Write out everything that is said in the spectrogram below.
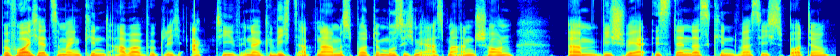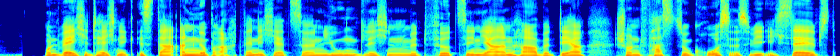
bevor ich jetzt mein Kind aber wirklich aktiv in der Gewichtsabnahme spotte, muss ich mir erstmal anschauen, ähm, wie schwer ist denn das Kind, was ich spotte? Und welche Technik ist da angebracht? Wenn ich jetzt einen Jugendlichen mit 14 Jahren habe, der schon fast so groß ist wie ich selbst,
